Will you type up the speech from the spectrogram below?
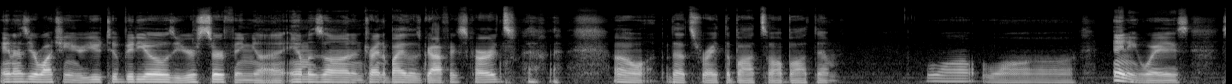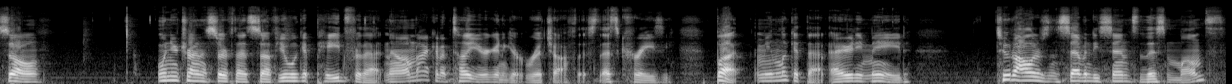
And as you're watching your YouTube videos or you're surfing uh, Amazon and trying to buy those graphics cards, oh, that's right, the bots all bought them. Wah wah. Anyways, so when you're trying to surf that stuff, you will get paid for that. Now, I'm not going to tell you you're going to get rich off this. That's crazy. But, I mean, look at that. I already made $2.70 this month.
